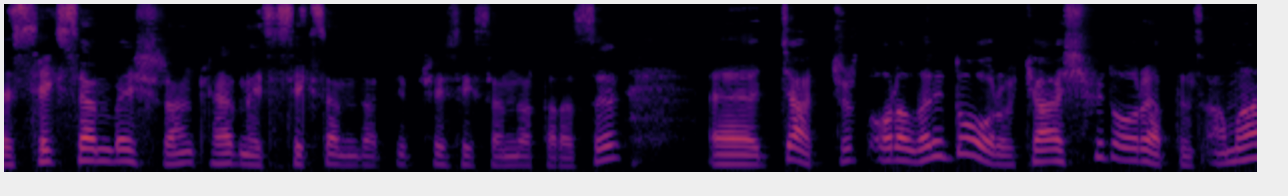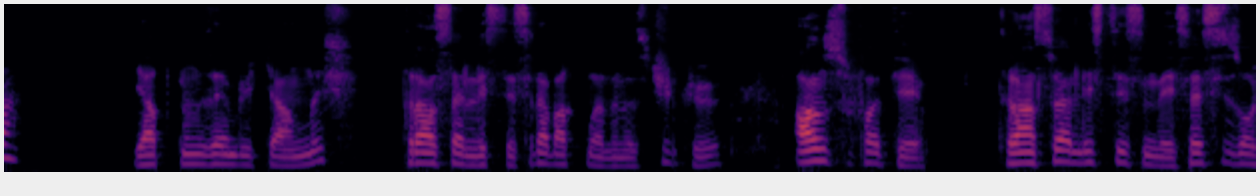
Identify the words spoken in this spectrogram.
e, 85 rank her neyse 84 bir şey 84 arası e, Carchurt oraları doğru kaşifi doğru yaptınız ama yaptığınız en büyük yanlış transfer listesine bakmadınız çünkü Ansu Fati transfer listesindeyse siz o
